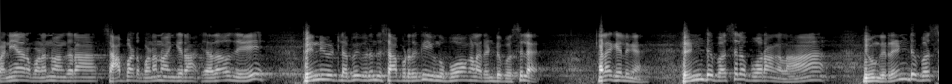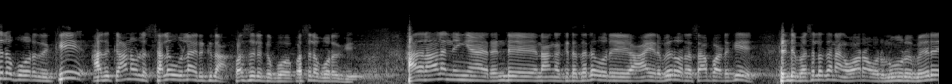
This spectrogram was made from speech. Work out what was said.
பணியார பணம்னு வாங்குறான் சாப்பாடு பணம்னு வாங்கிறான். அதாவது பெண் வீட்டில் போய் விருந்து சாப்பிட்றதுக்கு இவங்க போவாங்களாம் ரெண்டு பஸ்ஸில் நல்லா கேளுங்க. ரெண்டு பஸ்ஸில் போகிறாங்களாம் இவங்க ரெண்டு பஸ்ஸில் போகிறதுக்கு அதுக்கான உள்ள செலவுலாம் இருக்குதான். பஸ்ஸுக்கு போ பஸ்ஸில் போகிறதுக்கு அதனால் நீங்கள் ரெண்டு நாங்கள் கிட்டத்தட்ட ஒரு ஆயிரம் பேர் வர சாப்பாட்டுக்கு ரெண்டு பஸ்ஸில் தான் நாங்கள் வரோம் ஒரு நூறு பேர்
